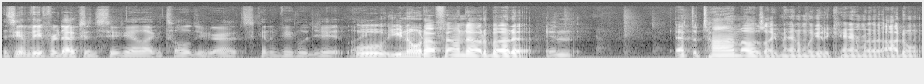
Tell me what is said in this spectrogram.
it's gonna be a production studio. Like I told you, bro. It's gonna be legit. Like, Well, you know what I found out about it, and at the time I was like, man, I'm gonna get a camera. I don't,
